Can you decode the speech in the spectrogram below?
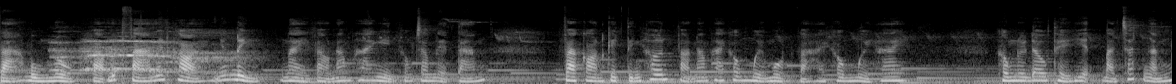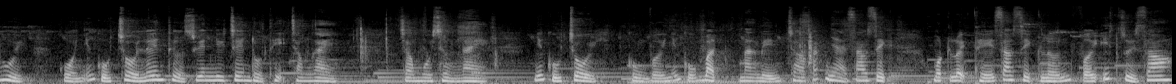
giá bùng nổ và bứt phá lên khỏi những đỉnh này vào năm 2008 và còn kịch tính hơn vào năm 2011 và 2012. Không nơi đâu thể hiện bản chất ngắn ngủi của những cú trồi lên thường xuyên như trên đồ thị trong ngày. Trong môi trường này, những cú trồi cùng với những cú bật mang đến cho các nhà giao dịch một lợi thế giao dịch lớn với ít rủi ro.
